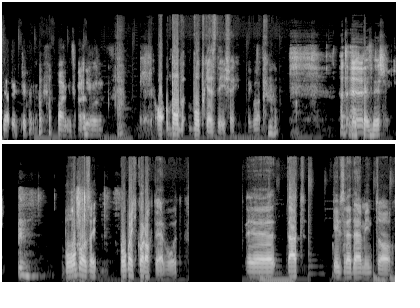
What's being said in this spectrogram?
nem csak 30 kalandból. A Bob, Bob kezdések. Megvan? Hát Bob ö, kezdés. Bob az egy, Bob egy karakter volt. E, tehát képzeld el, mint a,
